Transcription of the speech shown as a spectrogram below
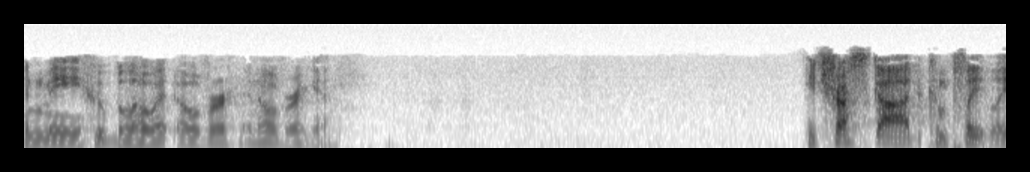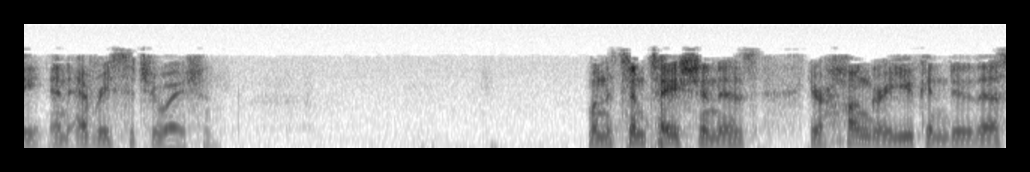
and me who blow it over and over again. He trusts God completely in every situation. When the temptation is you're hungry, you can do this,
